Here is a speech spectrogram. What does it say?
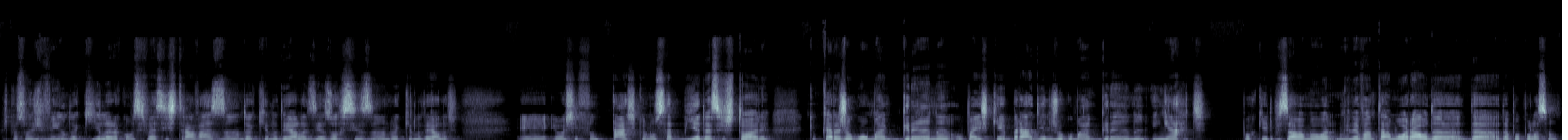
as pessoas vendo aquilo era como se estivesse extravasando aquilo delas e exorcizando aquilo delas. É, eu achei fantástico, eu não sabia dessa história. Que o cara jogou uma grana, o país quebrado, e ele jogou uma grana em arte. Porque ele precisava levantar a moral da, da, da população.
